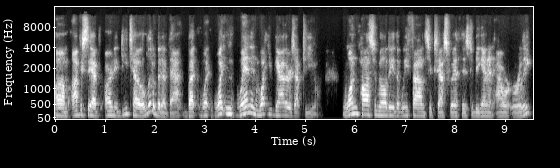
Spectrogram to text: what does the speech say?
Um, obviously, I've already detailed a little bit of that, but what, what, when and what you gather is up to you. One possibility that we found success with is to begin an hour early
